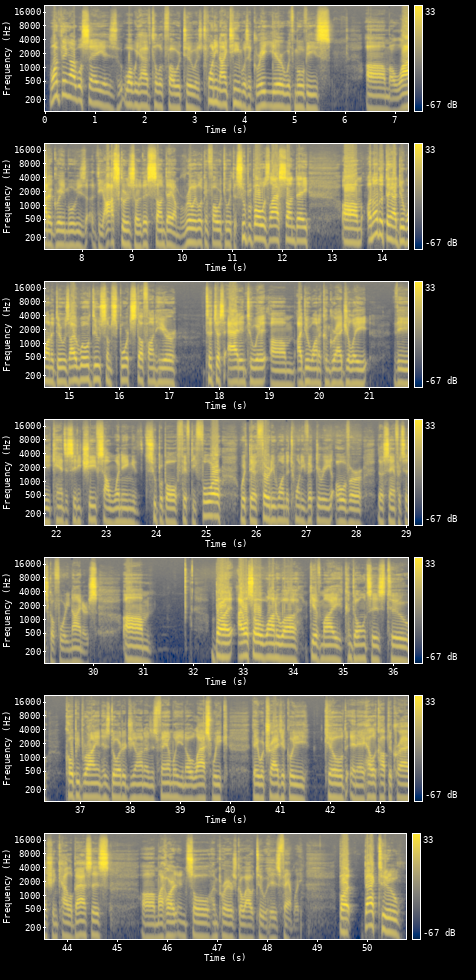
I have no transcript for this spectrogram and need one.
one thing I will say is what we have to look forward to is 2019 was a great year with movies. Um, a lot of great movies. The Oscars are this Sunday. I'm really looking forward to it. The Super Bowl was last Sunday. Um, another thing I do want to do is I will do some sports stuff on here to just add into it, um, I do want to congratulate the Kansas City Chiefs on winning Super Bowl 54 with their 31 to 20 victory over the San Francisco 49ers. Um, but I also want to uh, give my condolences to Kobe Bryant, his daughter Gianna, and his family. You know, last week they were tragically killed in a helicopter crash in Calabasas. Uh, my heart and soul and prayers go out to his family. But back to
